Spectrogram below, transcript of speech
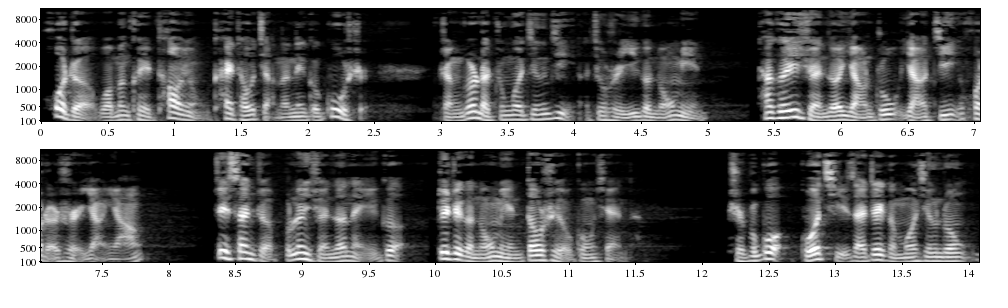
或者我们可以套用开头讲的那个故事，整个的中国经济就是一个农民，他可以选择养猪、养鸡或者是养羊，这三者不论选择哪一个，对这个农民都是有贡献的。只不过国企在这个模型中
